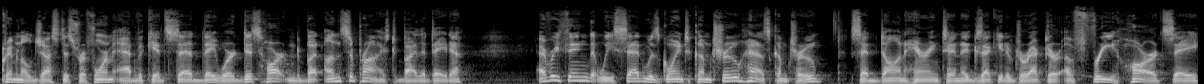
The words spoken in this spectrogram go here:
Criminal justice reform advocates said they were disheartened but unsurprised by the data. Everything that we said was going to come true has come true, said Dawn Harrington, executive director of Free Hearts, a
